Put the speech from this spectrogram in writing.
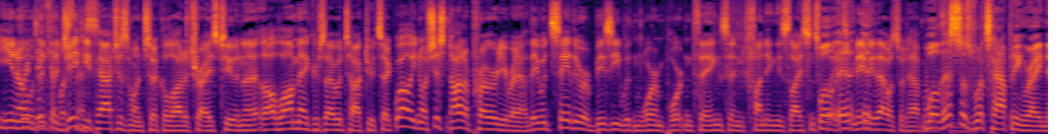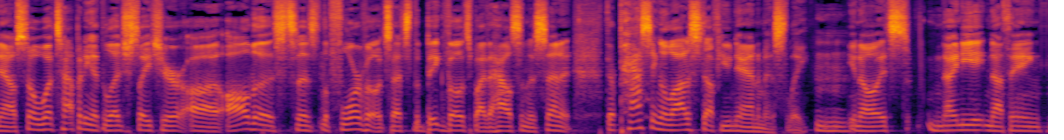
You know, the, the ridiculousness. Patches one took a lot of tries too, and uh, lawmakers I would talk to, it's like, well, you know, it's just not a priority right now. They would say they were busy with more important things and funding these license plates. and- Maybe that was what happened. Well, this them. is what's happening right now. So what's happening at the legislature? Uh, all the says the floor votes. That's the big votes by the House and the Senate. They're passing a lot of stuff unanimously. Mm-hmm. You know, it's ninety-eight nothing,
